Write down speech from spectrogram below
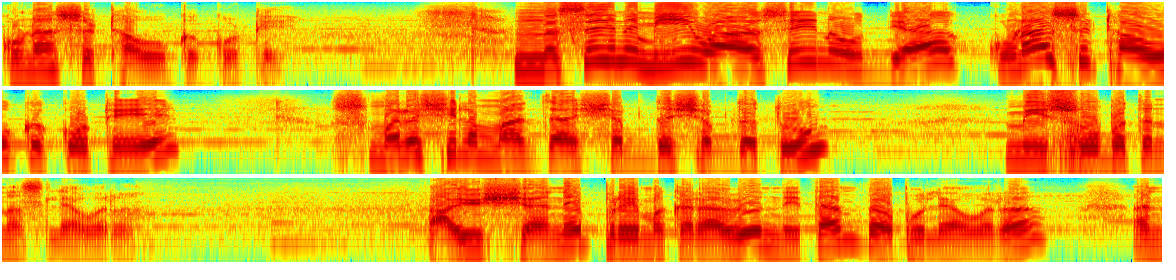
कुणास ठाऊक कोठे? नसेन मी वा असेन उद्या कुणास ठाऊक कोठे? स्मरशील माझा शब्द शब्द तू मी सोबत नसल्यावर. आयुष्याने प्रेम करावे नितांत अपुल्यावर आणि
